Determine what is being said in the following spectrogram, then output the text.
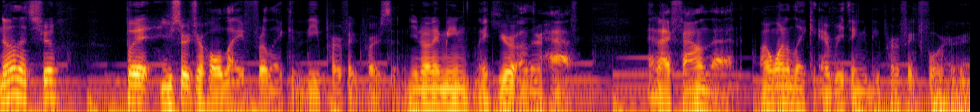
No, that's true. But you search your whole life for like the perfect person. You know what I mean? Like your other half. And I found that. I wanted like everything to be perfect for her.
